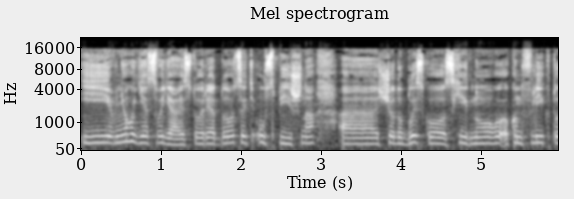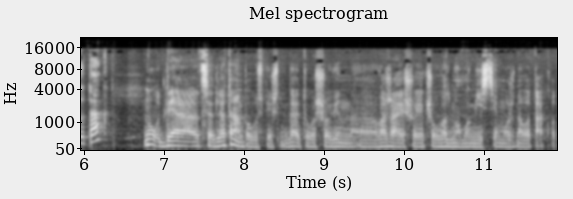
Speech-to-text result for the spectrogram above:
і в нього є своя історія, досить успішна е, щодо близькосхідного конфлікту. Так Ну, для це для Трампа успішний, да, тому що він е, вважає, що якщо в одному місці можна отак от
